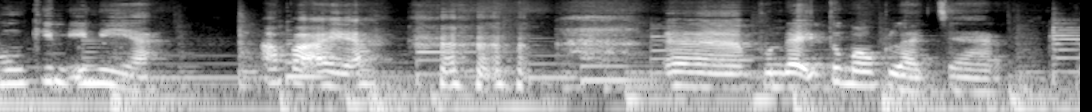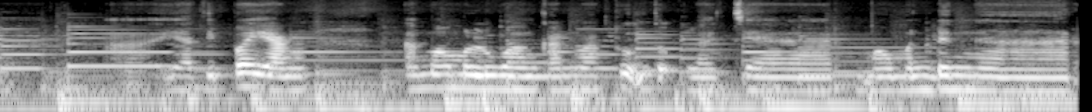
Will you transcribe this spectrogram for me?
mungkin ini ya. Apa ayah? Eh, Bunda itu mau belajar. Eh, ya tipe yang eh, mau meluangkan waktu untuk belajar, mau mendengar.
